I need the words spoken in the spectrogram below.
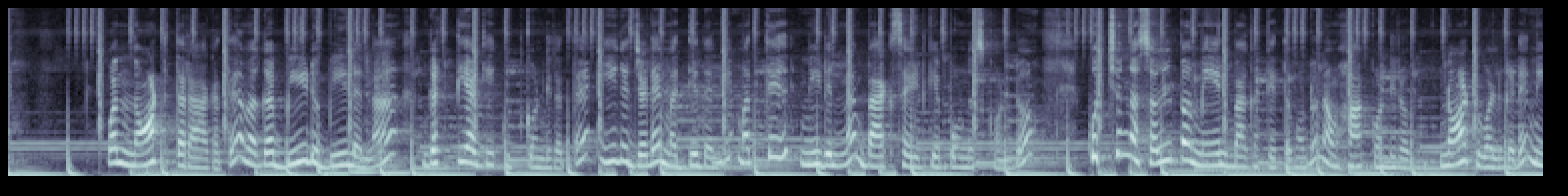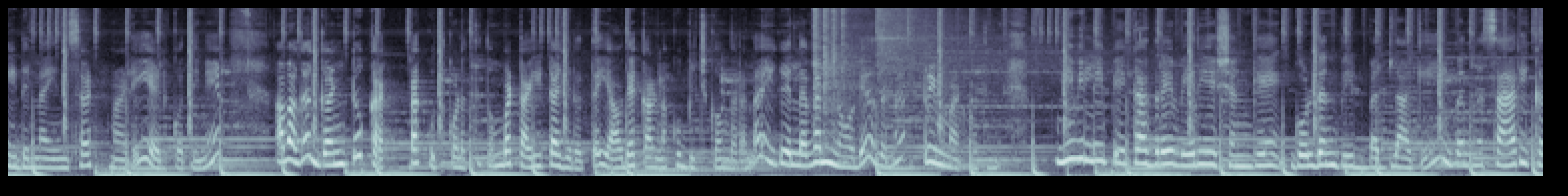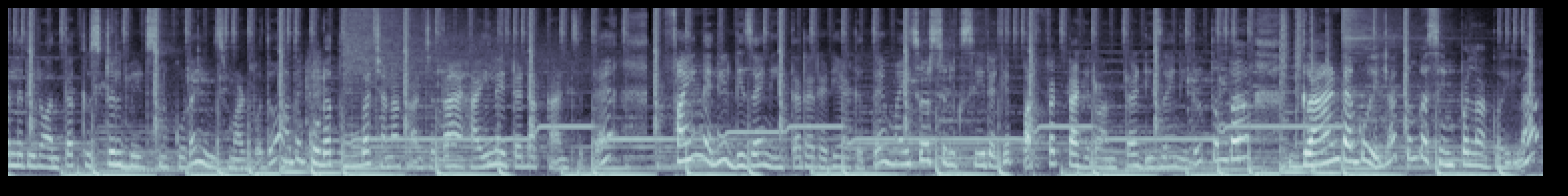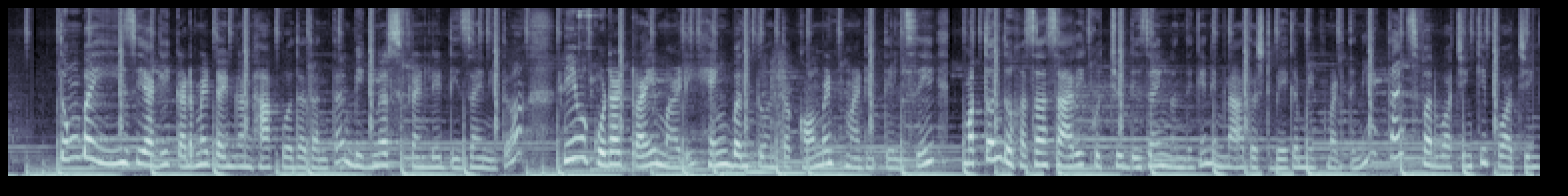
ಒಂದು ನಾಟ್ ಥರ ಆಗುತ್ತೆ. ಆವಾಗ ಬೀಡು ಬೀಳಲ್ಲ ಗಟ್ಟಿಯಾಗಿ ಕುತ್ಕೊಂಡಿರುತ್ತೆ. ಈಗ ಜಡೆ ಮಧ್ಯದಲ್ಲಿ ಮತ್ತೆ ನೀಡಲ್ನ ಬ್ಯಾಕ್ ಸೈಡ್ಗೆ ಪೋಣಿಸ್ಕೊಂಡು ಕುಚ್ಚನ್ನ ಸ್ವಲ್ಪ ಮೇಲ್ಭಾಗಕ್ಕೆ ತಗೊಂಡು ನಾವು ಹಾಕ್ಕೊಂಡಿರೋ ನಾಟ್ ಒಳಗಡೆ ನೀಡಲ್ನ ಇನ್ಸರ್ಟ್ ಮಾಡಿ ಎಳ್ಕೊತೀನಿ. ಆವಾಗ ಗಂಟು ಕರೆಕ್ಟಾಗಿ ಕುತ್ಕೊಳ್ಳುತ್ತೆ. ತುಂಬ ಟೈಟಾಗಿರುತ್ತೆ ಯಾವುದೇ ಕಾರಣಕ್ಕೂ ಬಿಚ್ಕೊಂಬರಲ್ಲ. ಈಗ ಲೆವೆಲ್ ನೋಡಿ ಅದನ್ನು ಟ್ರಿಮ್ ಮಾಡ್ಕೊತೀನಿ. ನೀವಿಲ್ಲಿ ಬೇಕಾದರೆ ವೇರಿಯೇಷನ್ಗೆ ಗೋಲ್ಡನ್ ಬೀಡ್ ಬದಲಾಗಿ ಇವನ್ ಸ್ಯಾರಿ ಕಲರ್ ಇರೋವಂಥ ಕ್ರಿಸ್ಟಲ್ ಬೀಡ್ಸ್ನು ಕೂಡ ಯೂಸ್ ಮಾಡ್ಬೋದು. ಅದು ಕೂಡ ತುಂಬ ಚೆನ್ನಾಗಿ ಕಾಣಿಸುತ್ತೆ ಹೈಲೈಟೆಡಾಗಿ ಕಾಣಿಸುತ್ತೆ. ಫೈನಲಿ ಡಿಸೈನ್ ಈ ಥರ ರೆಡಿ ಆಗುತ್ತೆ. ಮೈಸೂರು ಸಿಲ್ಕ್ ಸೀರೆಗೆ ಪರ್ಫೆಕ್ಟ್ ಆಗಿರೋವಂಥ ಡಿಸೈನ್ ಇದು. ತುಂಬ ಗ್ರ್ಯಾಂಡಾಗೂ ಇಲ್ಲ, ತುಂಬ ಸಿಂಪಲ್ಲಾಗೂ ಇಲ್ಲ. ತುಂಬ ಈಸಿಯಾಗಿ ಕಡಿಮೆ ಟೈಮ್ನಲ್ಲಿ ಹಾಕ್ಬೋದಾದಂಥ ಬಿಗ್ನರ್ಸ್ ಫ್ರೆಂಡ್ಲಿ ಡಿಸೈನ್ ಇದು. ನೀವು ಕೂಡ ಟ್ರೈ ಮಾಡಿ, ಹೆಂಗೆ ಬಂತು ಅಂತ ಕಾಮೆಂಟ್ ಮಾಡಿ ತಿಳಿಸಿ. ಮತ್ತೊಂದು ಹೊಸ ಸಾರಿ, ಕುಚ್ಚು ಡಿಸೈನ್ನೊಂದಿಗೆ ನಿಮ್ಮನ್ನ ಆದಷ್ಟು ಬೇಗ ಮೀಟ್ ಮಾಡ್ತೀನಿ. Thanks for watching. Keep watching.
